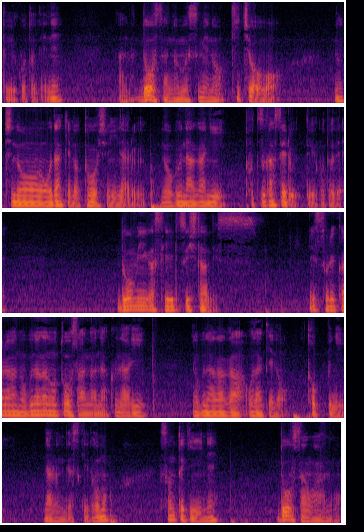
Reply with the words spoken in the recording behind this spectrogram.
ということでね。あの道三の娘の貴長を後の織田家の当主になる信長に嫁がせるということで同盟が成立したんです。でそれから信長のお父さんが亡くなり信長が織田家のトップになるんですけどもその時にね道さんはあの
